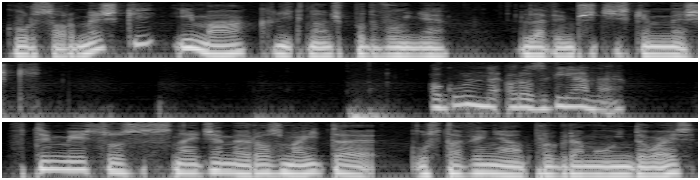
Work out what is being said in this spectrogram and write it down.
kursor myszki i ma kliknąć podwójnie lewym przyciskiem myszki. Ogólne rozwijane. W tym miejscu znajdziemy rozmaite ustawienia programu Windows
